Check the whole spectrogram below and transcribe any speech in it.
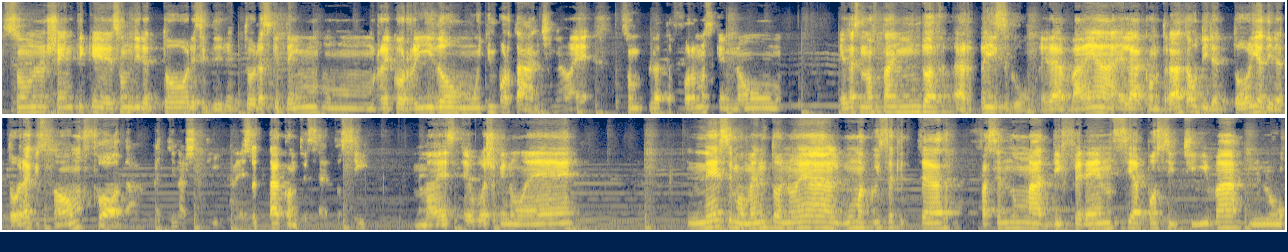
são gente que são diretores e diretoras que têm um recorrido muito importante. Não é? São plataformas que não elas não estão indo a, a risco. Ela vai a, ela contrata o diretor e a diretora que são foda aqui na Argentina. Isso está acontecendo, sim. Mas eu acho que não é nesse momento não é alguma coisa que está fazendo uma diferença positiva no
